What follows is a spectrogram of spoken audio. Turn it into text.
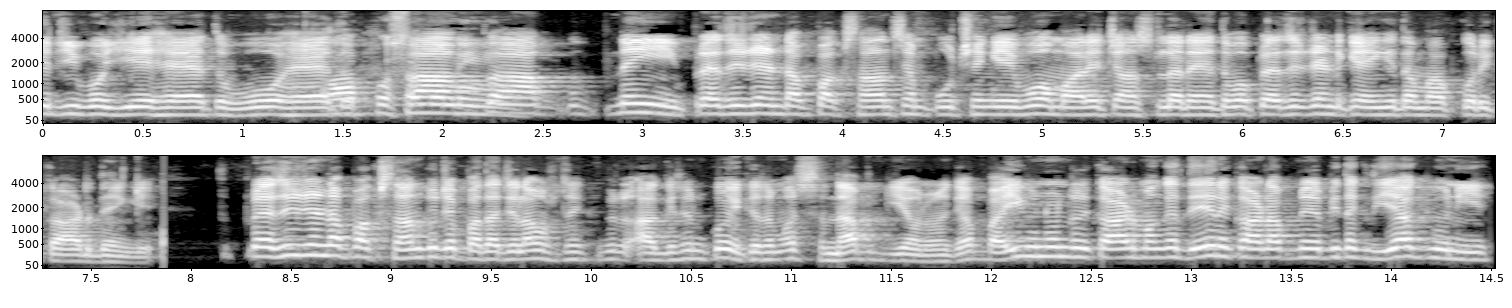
कि जी वो ये है तो वो है तो आप, नहीं, आप नहीं प्रेसिडेंट ऑफ़ पाकिस्तान से हम पूछेंगे वो हमारे चांसलर हैं तो वो प्रेसिडेंट कहेंगे तो हम आपको रिकॉर्ड देंगे। तो प्रेसिडेंट ऑफ़ पाकिस्तान को जब पता चला उसने फिर आगे से उनको एक किस्म का स्नैप किया उन्होंने कहा भाई उन्होंने रिकॉर्ड मांगा दे रिकॉर्ड आपने अभी तक दिया क्यों नहीं है?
